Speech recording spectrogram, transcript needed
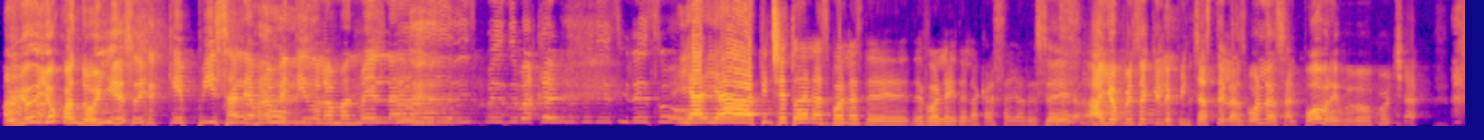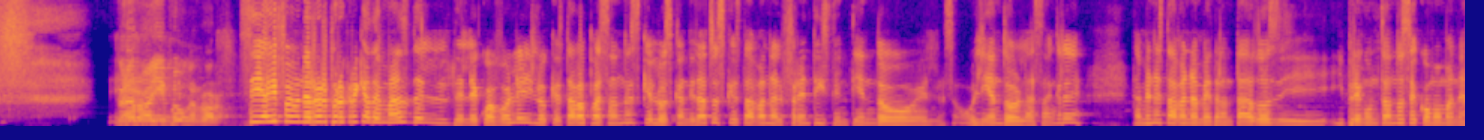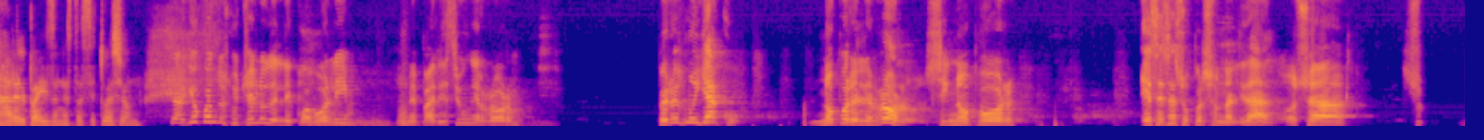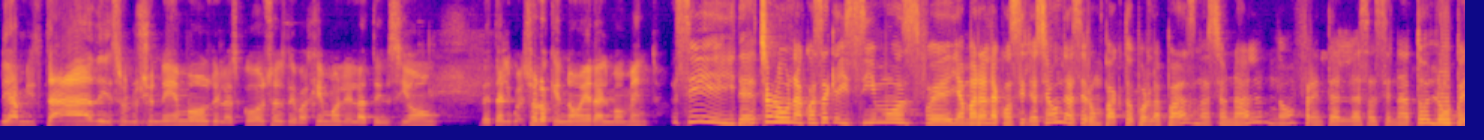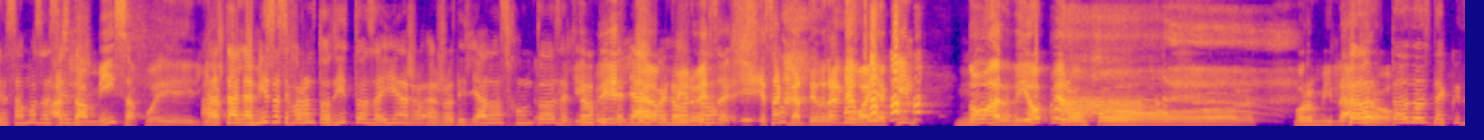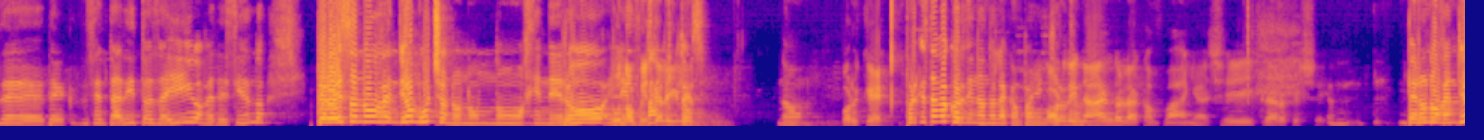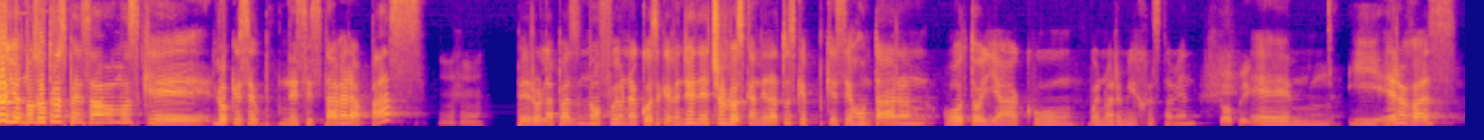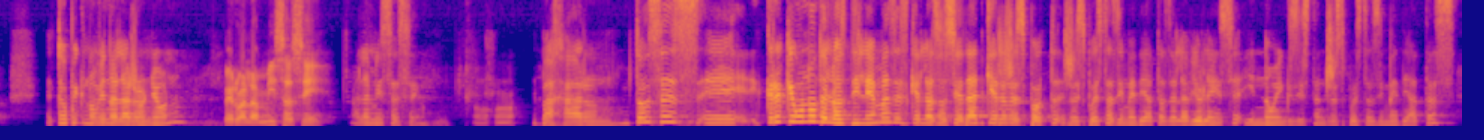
Pues Yo, yo cuando oí eso dije, ¿qué pizza le habrá metido la Manuela de bajar, después de decir eso? Ya, ya pinché todas las bolas de, de volei de la casa ya Sí. Ah, yo pensé que le pinchaste las bolas al pobre, huevón, pucha. Claro, ahí Eh, fue un error. Sí, ahí fue un error, pero creo que además del, del ecuavole lo que estaba pasando es que los candidatos que estaban al frente y sintiendo, el, oliendo la sangre, también estaban amedrantados y, y preguntándose cómo manejar el país en esta situación. Yo cuando escuché lo del Ecuaboli me pareció un error, pero es muy yaco. No por el error, sino por... Es esa su personalidad. O sea, su- de amistad, de solucionemos de las cosas, de bajémosle la tensión, de tal. Solo que no era el momento. Sí, de hecho una cosa que hicimos fue llamar a la conciliación, de hacer un pacto por la paz nacional, ¿no? Frente al asesinato. Lo pensamos hacer... Hasta misa fue yaco. Hasta la misa se fueron toditos ahí arro- arrodillados juntos, el Topic, el Yaco, el Pero otro. esa, e, esa catedral de Guayaquil no ardió, pero por, por milagro. To- todos de, de- de- sentaditos ahí obedeciendo. Pero eso no vendió mucho, no, no, no generó. Tú el no fuiste a la iglesia. No, ¿Por qué? porque estaba coordinando la campaña en Quito. Coordinando la campaña, sí, claro que sí. Pero no vendió. Yo, nosotros pensábamos que lo que se necesitaba era paz. Pero la paz no fue una cosa que vendió. De hecho, los candidatos que, que se juntaron, Otto, Yacu, bueno, Armijos también, Topic. eh, y Eravas, Topic no vino a la reunión, Pero a la misa sí. A la misa sí, Ajá. bajaron. Entonces, eh, creo que uno de los dilemas es que la sociedad quiere respuestas inmediatas a la violencia y no existen respuestas inmediatas.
